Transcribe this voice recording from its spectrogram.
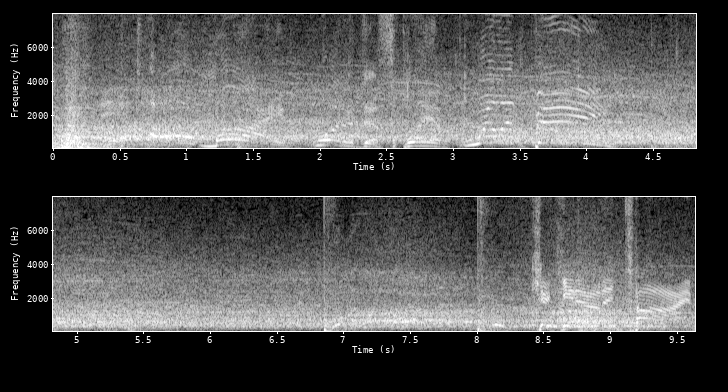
Oh, my. What a display of... Will it be? Kicking out in time.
